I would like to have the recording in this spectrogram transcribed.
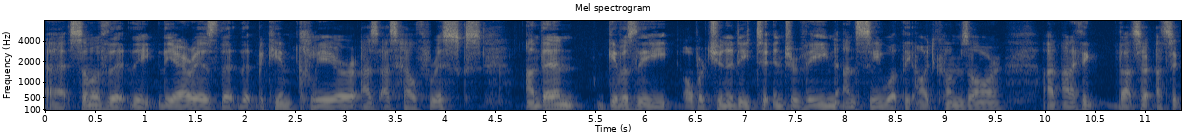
uh, some of the, the, the areas that, that became clear as, as health risks, and then give us the opportunity to intervene and see what the outcomes are. And, and I think that's a that's a,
